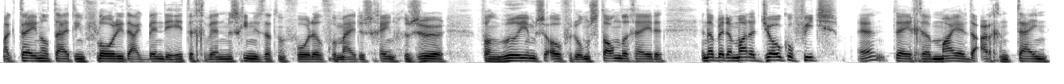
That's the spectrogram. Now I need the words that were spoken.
Maar ik train altijd in Florida. Ik ben de hitte gewend. Misschien is dat een voordeel voor mij. Dus geen gezeur van Williams over de omstandigheden. En dan bij de mannen Djokovic hè, tegen Maier, de Argentijn.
